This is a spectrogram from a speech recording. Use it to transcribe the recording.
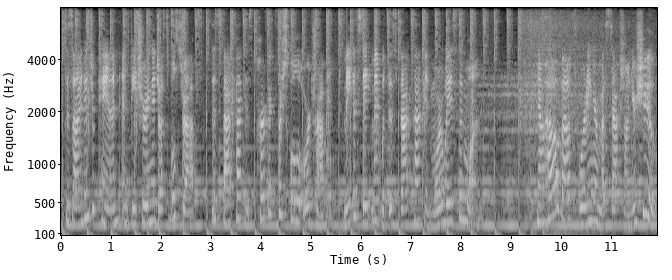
Designed in Japan and featuring adjustable straps, this backpack is perfect for school or travel. Make a statement with this backpack in more ways than one. Now how about sporting your mustache on your shoe?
